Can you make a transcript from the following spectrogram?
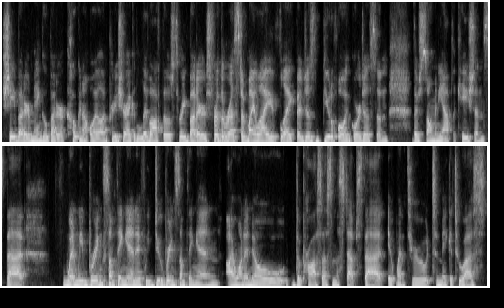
shea butter, mango butter, coconut oil. I'm pretty sure I could live off those three butters for the rest of my life. Like they're just beautiful and gorgeous. And there's so many applications that when we bring something in, if we do bring something in, I want to know the process and the steps that it went through to make it to us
